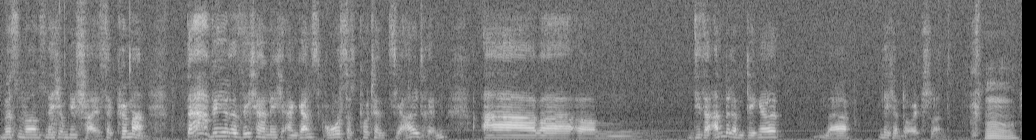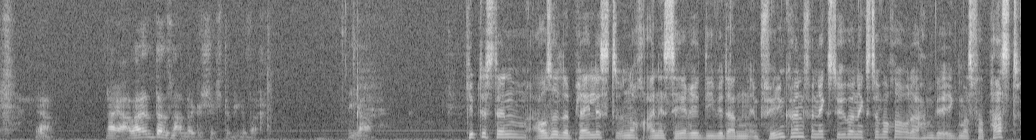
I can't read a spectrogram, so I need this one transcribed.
müssen wir uns nicht um die Scheiße kümmern. Da wäre sicherlich ein ganz großes Potenzial drin. Aber ähm, diese anderen Dinge, na, nicht in Deutschland. Mhm. Ja. Naja, aber das ist eine andere Geschichte, wie gesagt. Ja. Gibt es denn außer der Playlist noch eine Serie, die wir dann empfehlen können für nächste, übernächste Woche oder haben wir irgendwas verpasst?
